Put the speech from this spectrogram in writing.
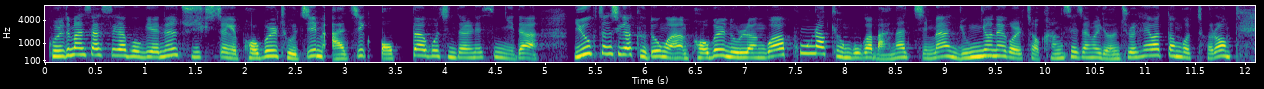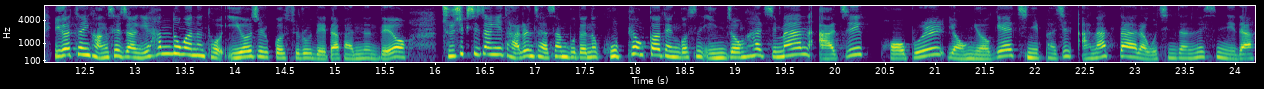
골드만삭스가 보기에는 주식시장의 버블 조짐 아직 없다고 진단을 했습니다. 뉴욕 증시가 그동안 버블 논란과 폭락 경고가 많았지만 6년에 걸쳐 강세장을 연출을 해왔던 것처럼 이 같은 강세장이 한동안은 더 이어질 것으로 내다봤는데요. 주식시장이 다른 자산보다는 고평가된 것은 인정하지만 아직 버블 영역에 진입하진 않았다라고 진단을 했습니다.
